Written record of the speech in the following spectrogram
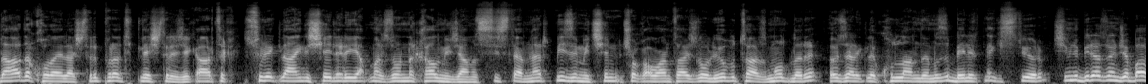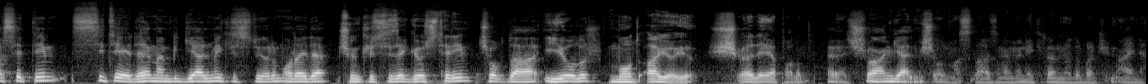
daha da kolaylaştırıp pratikleştirecek artık sürekli aynı şeyleri yapmak zorunda kalmayacağımız sistemler bizim için çok avantajlı oluyor. Bu tarz modları özellikle kullandığımızı belirtmek istiyorum. Şimdi biraz önce bahsettiğim siteye de hemen bir gelmek istiyorum. Orayı da çünkü size göstereyim. Çok daha iyi olur. Mod.io'yu şöyle yapalım. Evet şu an gelmiş olması lazım. Hemen ekranına da bakayım. Aynen.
